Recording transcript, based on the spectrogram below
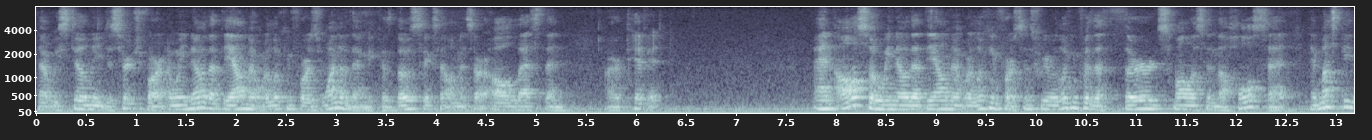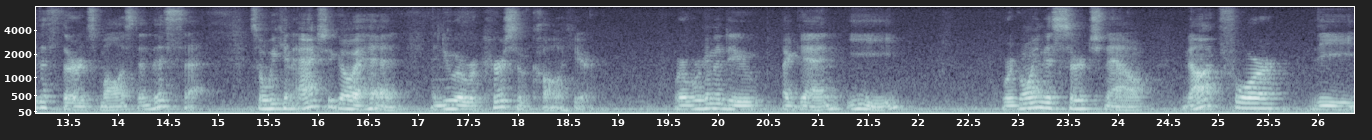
that we still need to search for. And we know that the element we're looking for is one of them because those six elements are all less than our pivot. And also we know that the element we're looking for, since we were looking for the third smallest in the whole set, it must be the third smallest in this set. So we can actually go ahead and do a recursive call here, where we're going to do, again, E. We're going to search now, not for the,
